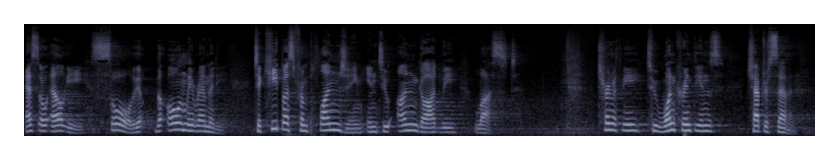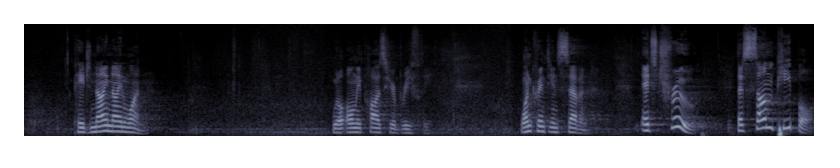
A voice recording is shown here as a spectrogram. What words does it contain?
S O L E, soul, the, the only remedy to keep us from plunging into ungodly lust. Turn with me to 1 Corinthians chapter 7, page 991. We'll only pause here briefly. 1 Corinthians 7. It's true that some people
